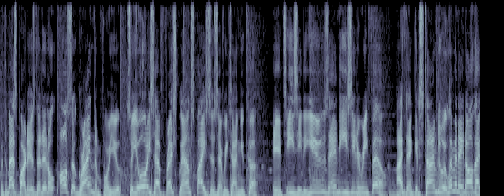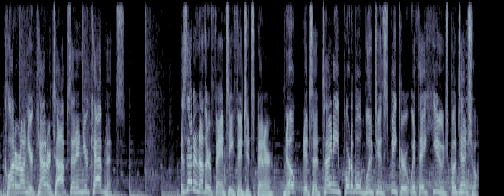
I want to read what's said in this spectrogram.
But the best part is that it'll also grind them for you, so you always have fresh ground spices every time you cook. It's easy to use and easy to refill. I think it's time to eliminate all that clutter on your countertops and in your cabinets. Is that another fancy fidget spinner? Nope, it's a tiny portable Bluetooth speaker with a huge potential.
